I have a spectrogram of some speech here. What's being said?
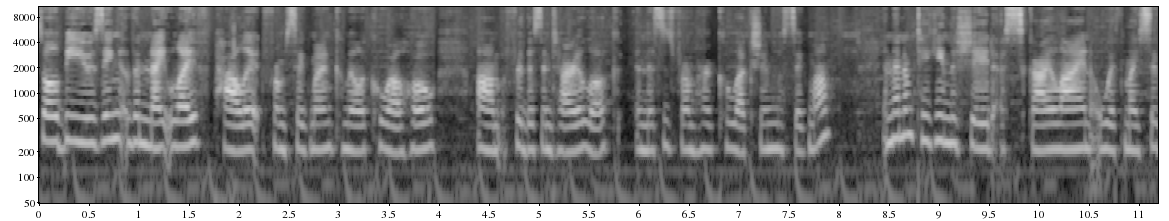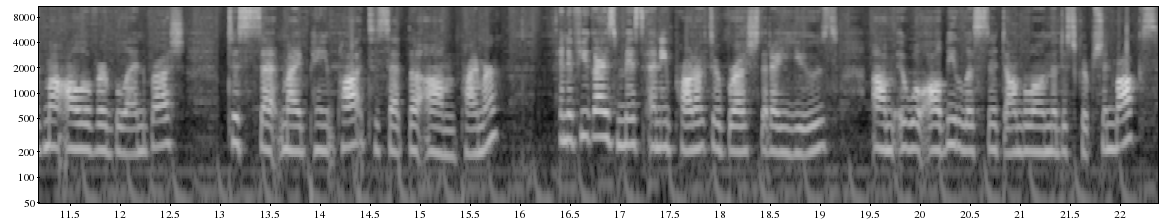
So I'll be using the Nightlife palette from Sigma and Camila Coelho um, for this entire look. And this is from her collection with Sigma. And then I'm taking the shade Skyline with my Sigma All Over Blend brush to set my paint pot, to set the um, primer. And if you guys miss any product or brush that I used, um, it will all be listed down below in the description box.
